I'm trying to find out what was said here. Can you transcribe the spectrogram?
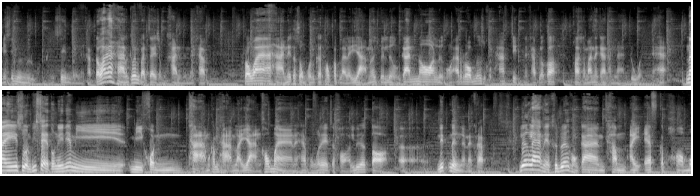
ไม่ใช่เมืองหลวงทั้งสิ้นเลยนะครับแต่ว่าอาหารก็เป็นปัจจัยสำคัญนะครับ เพราะว่าอาหารเนี่ยก็ส่งผลกระทบกับหลาย ๆ อย่างไม่ว่าจะเป็นเรื่องของการนอนเรื่องของอารมณ์เรื่องสุขภาพจิตนะครับแล้วก็ความสามารถในการทำงานด้วยนะฮะในส่วนพิเศษตรงนี้เนี่ยมีมีคนถามคำถามหลายอย่างเข้ามานะครับผมก็เลยจะขอเลือกตอบออนิดหนึ่งนะครับ เรื่องแรกเนี่ยคือเรื่องของการทำ IF กับฮอร์โม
